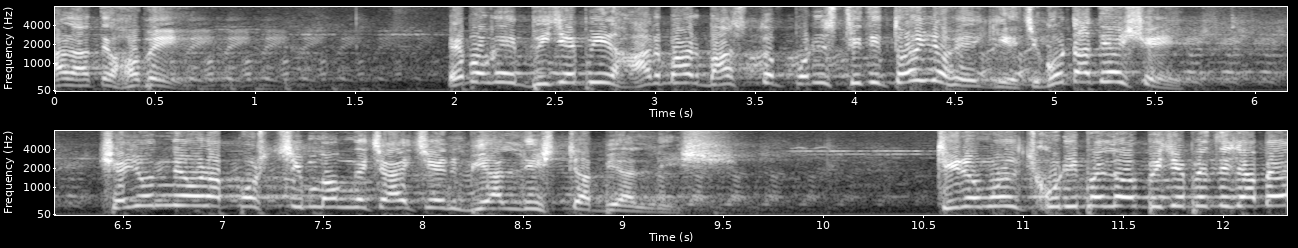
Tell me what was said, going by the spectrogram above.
হারাতে হবে। এবং এই বিজেপির হারবার বাস্তব পরিস্থিতি তৈরি হয়ে গিয়েছে গোটা দেশে। সেই জন্য ওরা পশ্চিমবঙ্গে চাইছেন বিয়াল্লিশটা বিয়াল্লিশ। তৃণমূল কুড়ি পেলেও বিজেপিতে যাবে,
